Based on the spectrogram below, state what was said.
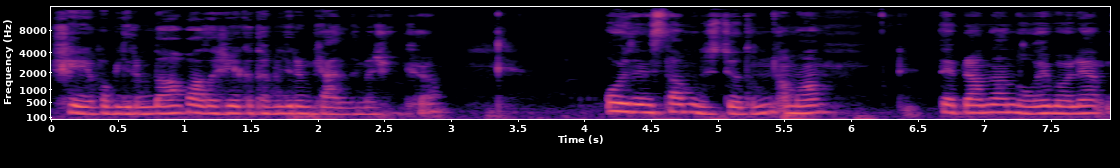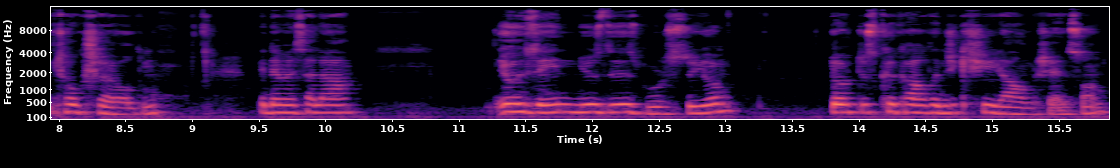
şey yapabilirim. Daha fazla şey katabilirim kendime çünkü. O yüzden İstanbul istiyordum ama depremden dolayı böyle çok şey oldum. Bir de mesela Özdeğin %100 bursluyum. 446. kişiyle almış en son.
